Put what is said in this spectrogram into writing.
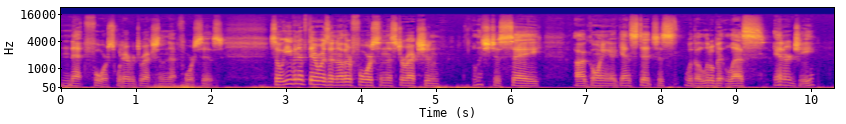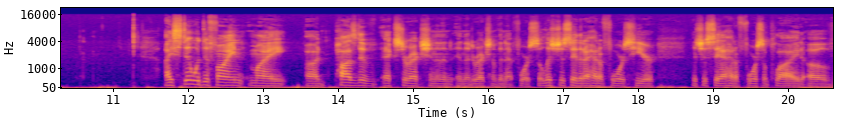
net force, whatever direction the net force is. So even if there was another force in this direction, let's just say uh, going against it just with a little bit less energy, I still would define my uh, positive x direction in the, in the direction of the net force. So let's just say that I had a force here. Let's just say I had a force applied of,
